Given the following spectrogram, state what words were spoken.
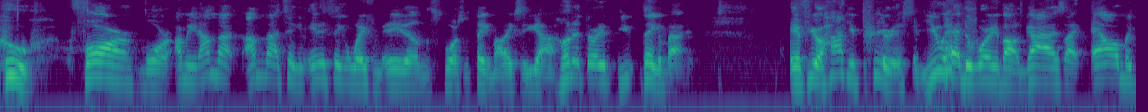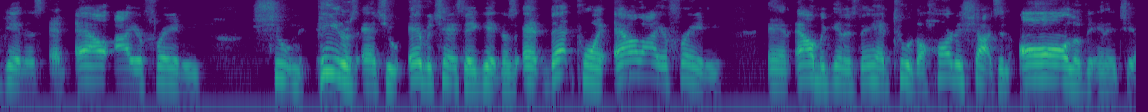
who far more. I mean, I'm not I'm not taking anything away from any of the other sports. But think about, it. like I said, you got 130. You think about it. If you're a hockey purist, you had to worry about guys like Al MacInnis and Al Iafrate shooting heaters at you every chance they get. Because at that point, Al Iafrate and Al MacInnis, they had two of the hardest shots in all of the NHL.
